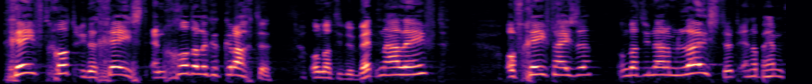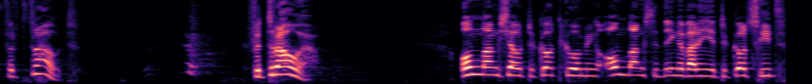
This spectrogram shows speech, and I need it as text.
Geeft God u de geest en goddelijke krachten omdat u de wet naleeft? Of geeft hij ze omdat u naar hem luistert en op hem vertrouwt? Vertrouwen. Ondanks jouw tekortkomingen, ondanks de dingen waarin je tekort schiet.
